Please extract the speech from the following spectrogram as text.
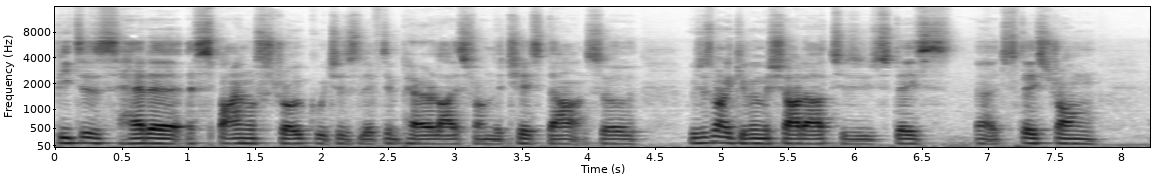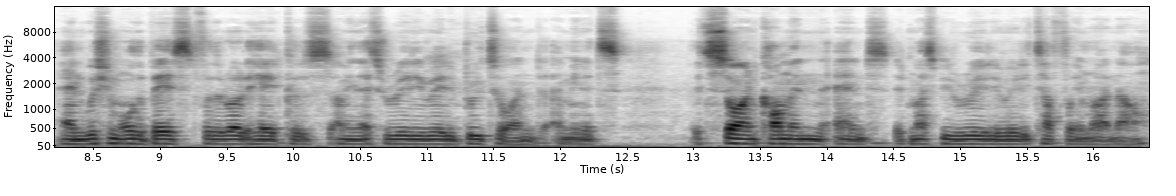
Peter's had a, a spinal stroke, which has left him paralyzed from the chest down. So we just want to give him a shout out to stay uh, to stay strong and wish him all the best for the road ahead. Because I mean that's really really brutal, and I mean it's it's so uncommon, and it must be really really tough for him right now.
